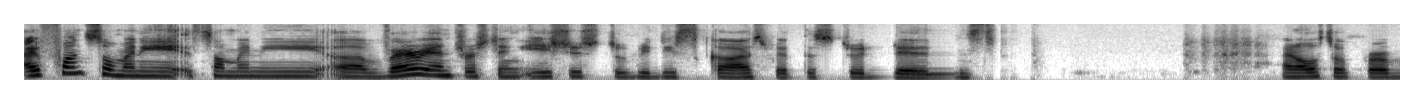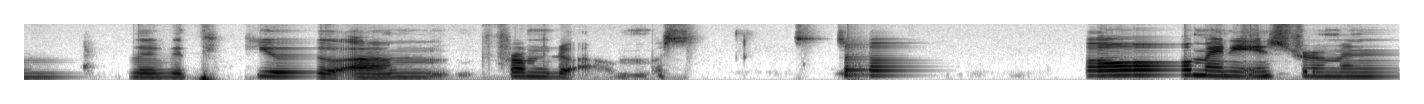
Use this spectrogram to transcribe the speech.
I found so many so many uh, very interesting issues to be discussed with the students, and also probably with you um, from the so, so many instruments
